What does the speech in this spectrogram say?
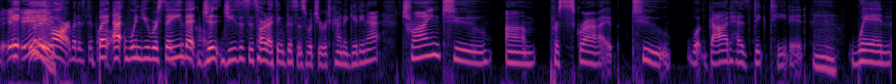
It, It But is. it's hard, but it's difficult. But when you were saying that difficult. Je- Jesus is hard, I think this is what you were kind of getting at. Trying to um, prescribe to what God has dictated mm. when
